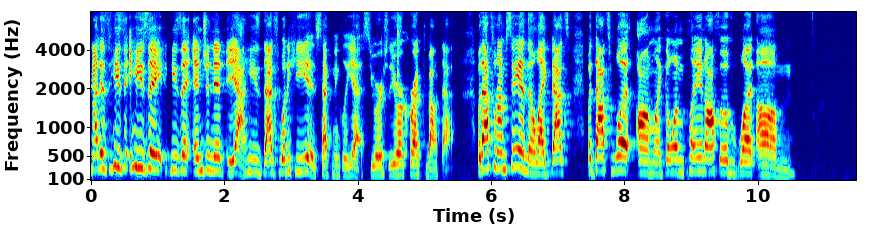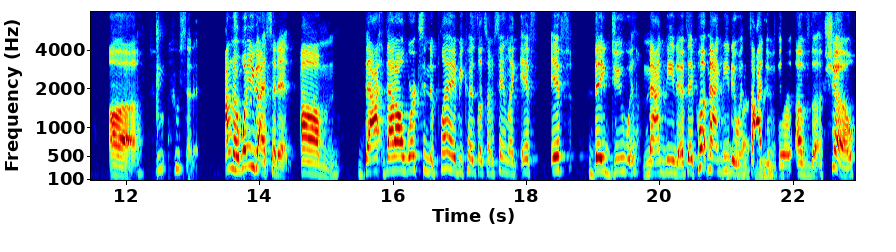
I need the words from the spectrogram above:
that is he's he's a he's an engineer. Yeah, he's that's what he is technically. Yes, you are you are correct about that. But that's what I'm saying though. Like that's but that's what um like going playing off of what um uh who, who said it? I don't know. One of you guys said it. Um that that all works into play because that's what I'm saying. Like if if they do with Magneto, if they put Magneto inside of the of the show,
